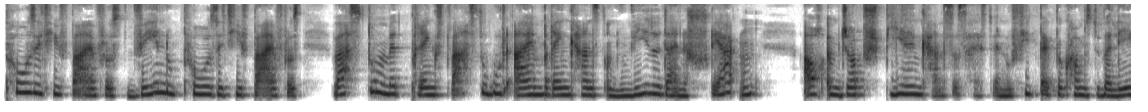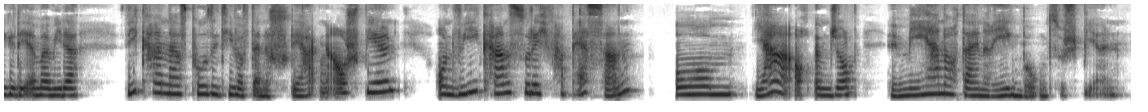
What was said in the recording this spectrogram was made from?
positiv beeinflusst, wen du positiv beeinflusst, was du mitbringst, was du gut einbringen kannst und wie du deine Stärken auch im Job spielen kannst. Das heißt, wenn du Feedback bekommst, überlege dir immer wieder, wie kann das positiv auf deine Stärken ausspielen und wie kannst du dich verbessern, um ja auch im Job mehr noch deinen Regenbogen zu spielen.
